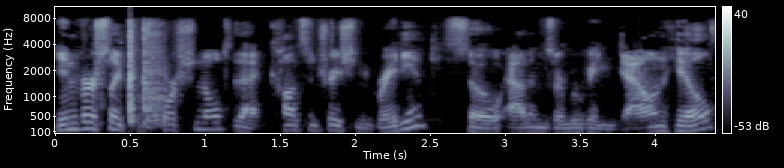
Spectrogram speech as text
inversely proportional to that concentration gradient. So atoms are moving downhill.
